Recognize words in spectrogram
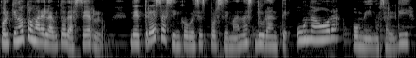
¿Por qué no tomar el hábito de hacerlo de 3 a 5 veces por semana durante una hora o menos al día?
